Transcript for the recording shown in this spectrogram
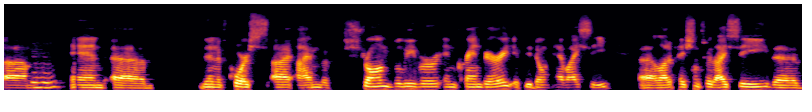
Um, mm-hmm. And uh, then of course I, am a strong believer in cranberry. If you don't have IC, uh, a lot of patients with IC, the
